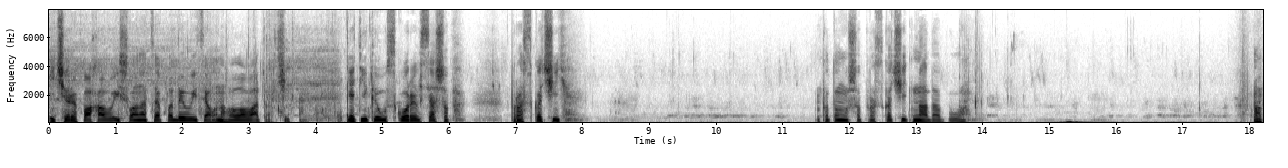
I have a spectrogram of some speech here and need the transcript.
І черепаха вийшла на це, подивися, вон голова торчить. Я тільки ускорився, щоб проскочить. Потому що проскочить треба було. Оп.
